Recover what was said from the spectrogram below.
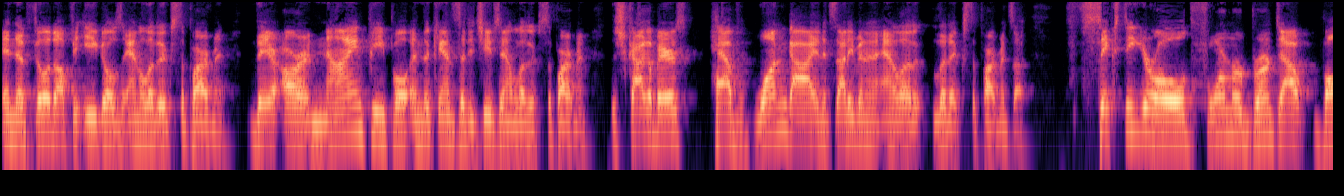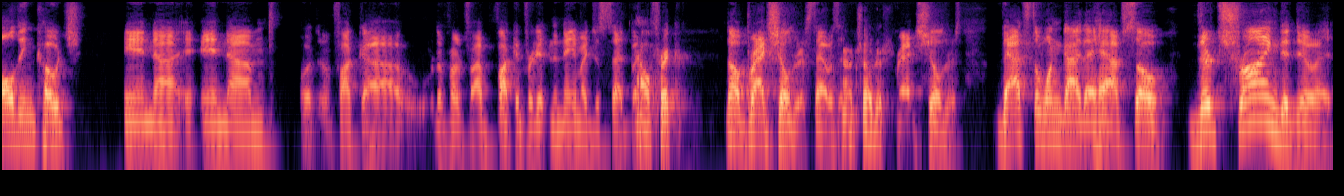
in the Philadelphia Eagles analytics department. There are nine people in the Kansas City Chiefs analytics department. The Chicago Bears have one guy, and it's not even an analytics department. It's a 60 year old, former burnt out, balding coach in uh, in um, what fuck? Uh, I'm fucking forgetting the name I just said. But Helfrich? No, Brad Childress. That was it. Oh, Childress. Brad Childress. That's the one guy they have. So they're trying to do it,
